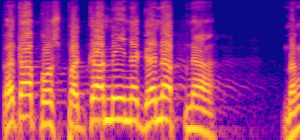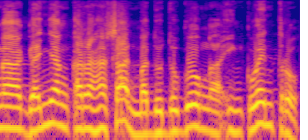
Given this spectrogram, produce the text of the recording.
Patapos, pag kami naganap na mga ganyang karahasan, madudugong uh, inkwentro,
